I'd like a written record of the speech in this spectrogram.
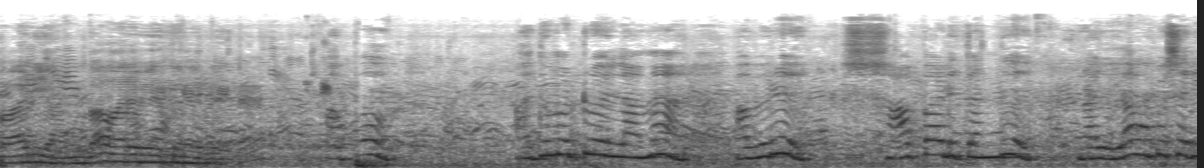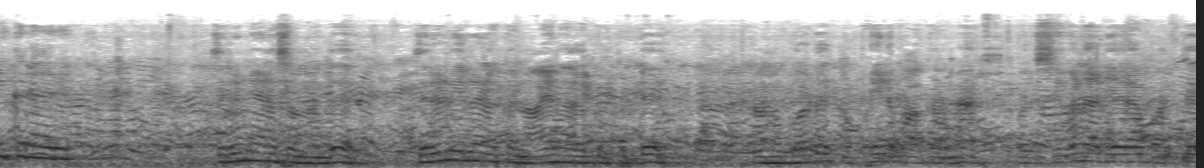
பாடி அன்பா வரவேற்கிறது அப்போ அது மட்டும் இல்லாம அவரு சாப்பாடு தந்து நல்லா உபசரிக்கிறாரு திருஞான சம்பந்தர் திருநீலனுக்கு நாயனாரை கூப்பிட்டு நம்ம கூட அப்படின்னு பார்க்காம ஒரு சிவனடியாரா பார்த்து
